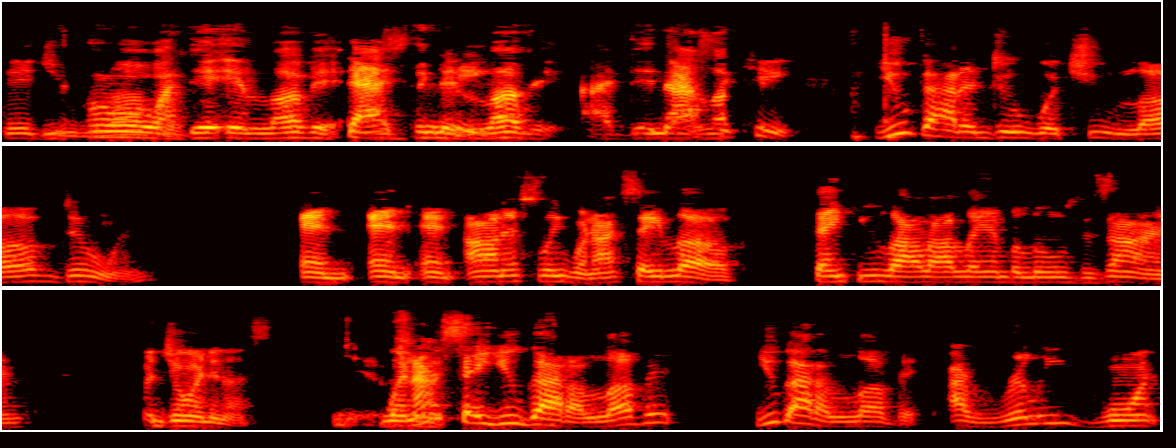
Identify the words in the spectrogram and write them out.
Did you? Oh, I didn't love it. That's I didn't love it. I did not That's love the key. You got to do what you love doing, and and and honestly, when I say love, thank you, La La Land Balloons Designs for joining us. Yeah, when sure. I say you gotta love it, you gotta love it. I really want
